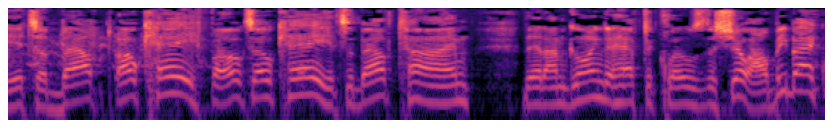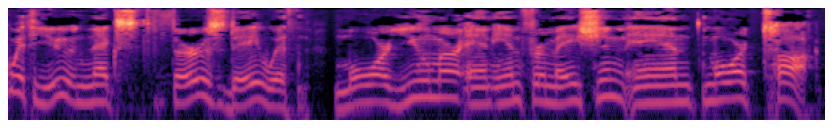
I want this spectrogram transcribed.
It's about, okay, folks, okay. It's about time that I'm going to have to close the show. I'll be back with you next Thursday with more humor and information and more talk.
